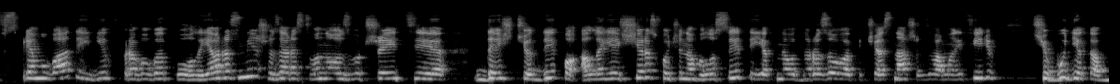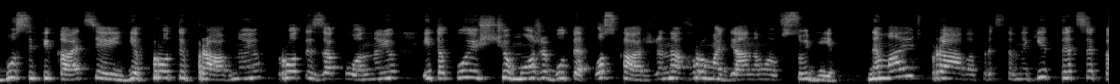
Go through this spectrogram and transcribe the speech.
спрямувати їх в правове поле. Я розумію, що зараз воно звучить е, дещо дико, але я ще раз хочу наголосити, як неодноразово під час наших з вами ефірів, що будь-яка бусифікація є протиправною, протизаконною і такою, що може бути оскаржена громадянами в суді. Не мають права представники ТЦК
